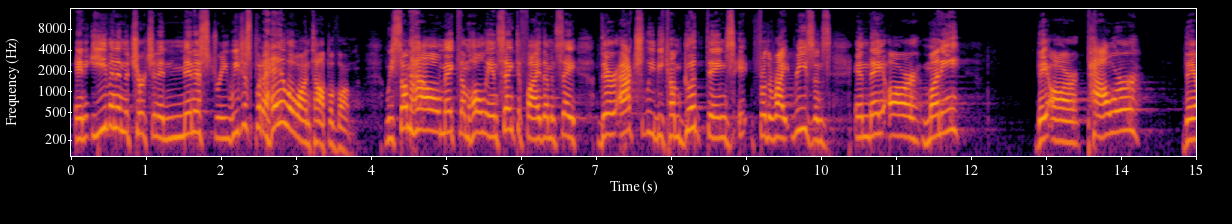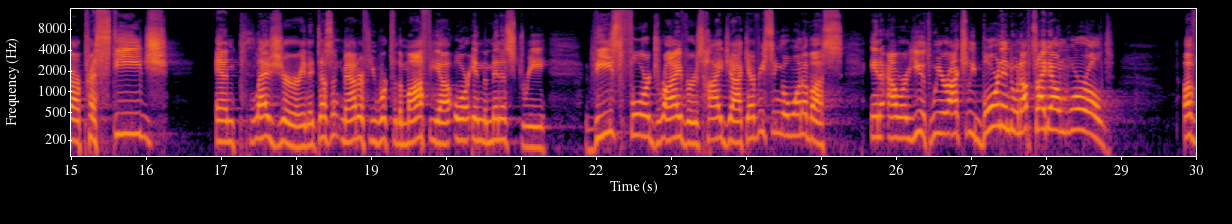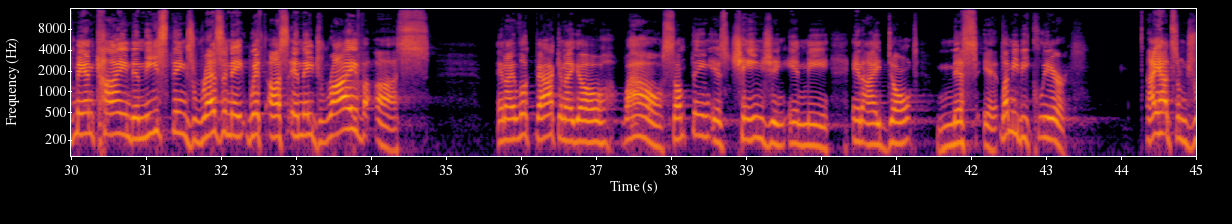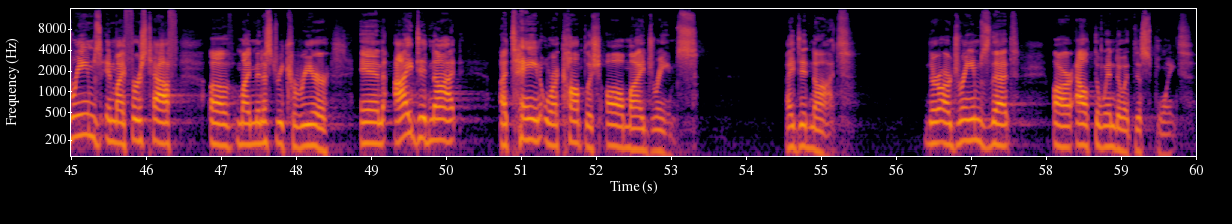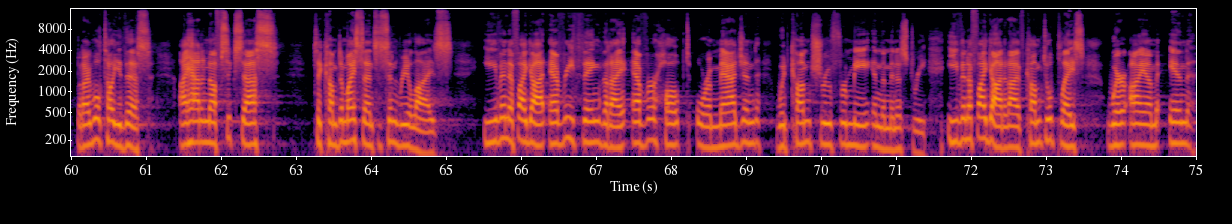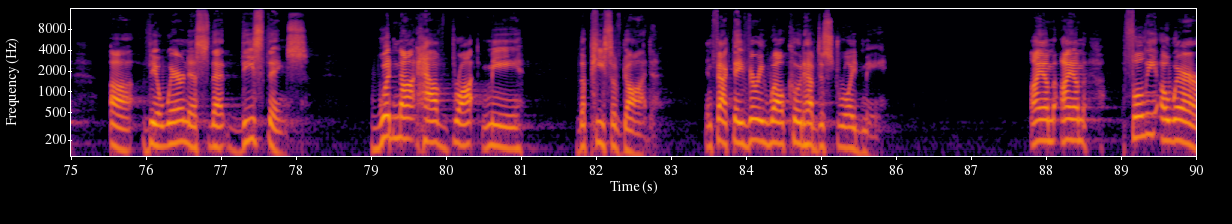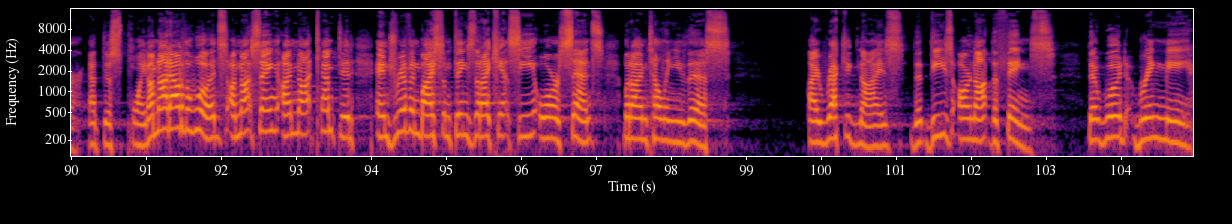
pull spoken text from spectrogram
And even in the church and in ministry, we just put a halo on top of them. We somehow make them holy and sanctify them and say they're actually become good things for the right reasons. And they are money, they are power, they are prestige, and pleasure. And it doesn't matter if you work for the mafia or in the ministry, these four drivers hijack every single one of us in our youth. We are actually born into an upside down world of mankind, and these things resonate with us and they drive us. And I look back and I go, wow, something is changing in me, and I don't miss it. Let me be clear. I had some dreams in my first half of my ministry career, and I did not attain or accomplish all my dreams. I did not. There are dreams that are out the window at this point. But I will tell you this I had enough success to come to my senses and realize even if I got everything that I ever hoped or imagined would come true for me in the ministry, even if I got it, I've come to a place where I am in uh, the awareness that these things would not have brought me the peace of God. In fact, they very well could have destroyed me. I am, I am fully aware at this point. I'm not out of the woods. I'm not saying I'm not tempted and driven by some things that I can't see or sense, but I'm telling you this. I recognize that these are not the things that would bring me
